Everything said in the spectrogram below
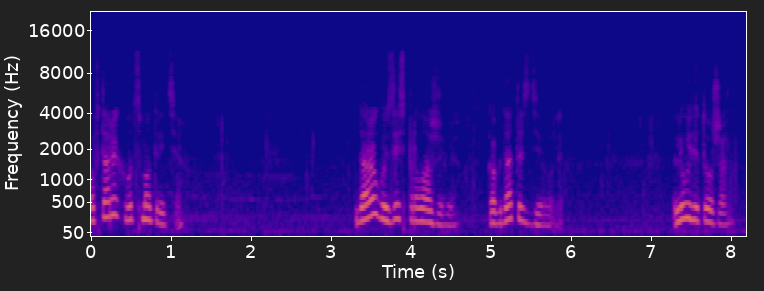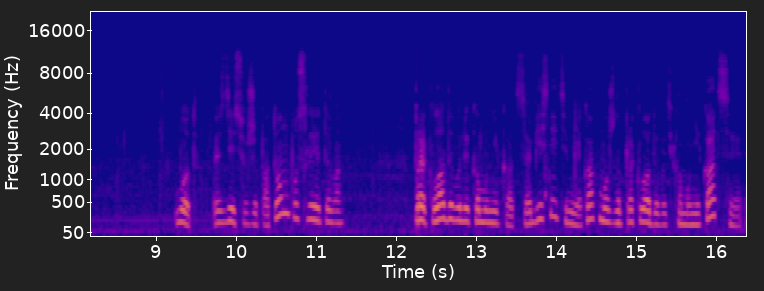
Во-вторых, вот смотрите. Дорогу здесь проложили. Когда-то сделали. Люди тоже. Вот, здесь уже потом, после этого, прокладывали коммуникации. Объясните мне, как можно прокладывать коммуникации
